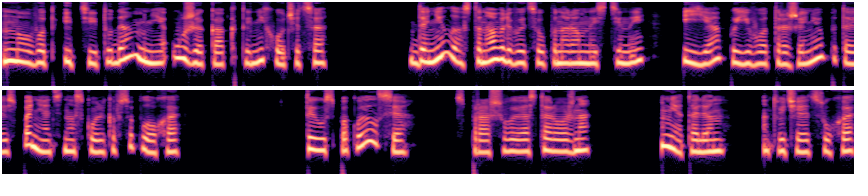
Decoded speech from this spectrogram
Но вот идти туда мне уже как-то не хочется. Данила останавливается у панорамной стены, и я, по его отражению, пытаюсь понять, насколько все плохо. «Ты успокоился?» — спрашиваю осторожно. «Нет, Ален, — отвечает сухо.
